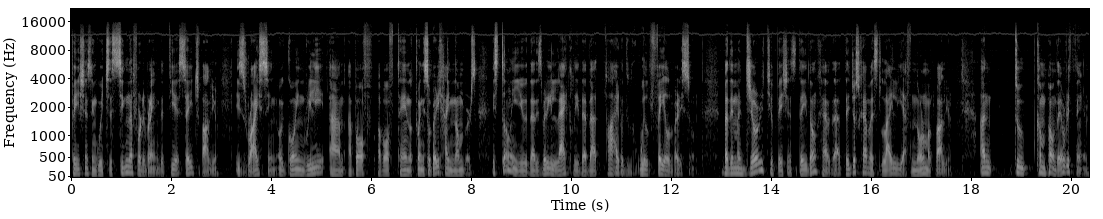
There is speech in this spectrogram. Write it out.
patients in which the signal for the brain, the TSH value, is rising or going really um, above above 10 or 20, so very high numbers. It's telling you that it's very likely that that thyroid will fail very soon. But the majority of patients, they don't have that. They just have a slightly abnormal value. And to compound everything,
